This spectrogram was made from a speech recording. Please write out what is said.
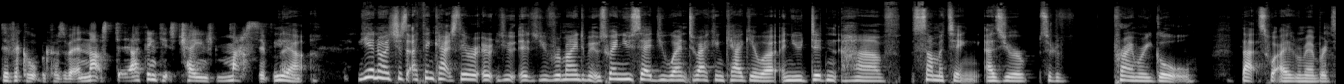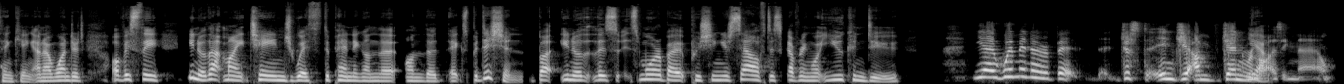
difficult because of it, and that's I think it's changed massively. Yeah. Yeah, no, it's just I think actually you you've reminded me. It was when you said you went to Aconcagua and you didn't have summiting as your sort of primary goal. That's what I remembered thinking. And I wondered, obviously, you know, that might change with depending on the on the expedition. But, you know, this it's more about pushing yourself, discovering what you can do. Yeah, women are a bit just in I'm generalizing yeah. now.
